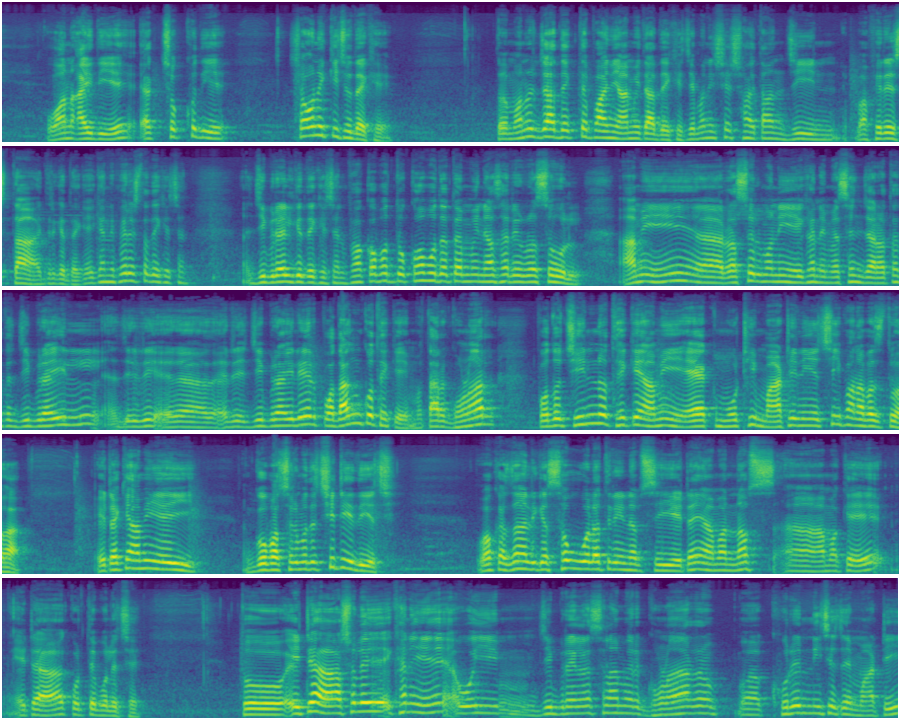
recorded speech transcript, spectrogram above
ওয়ান আই দিয়ে, এক চক্ষু দিয়ে, সে অনেক কিছু দেখে। তো মানুষ যা দেখতে পায়নি, আমি তা দেখেছি। মানে সে শয়তান, জিন বা ফেরেস্তা এদেরকে দেখে। এখানে ফেরেস্তা দেখেছেন, জিব্রাইলকে দেখেছেন। ফাকবদ্দ কবদাতামিন আসারি রসুল। আমি রসুল মানে এখানে মেসেঞ্জার অর্থাৎ জিব্রাইল জিব্রাইলের পদাঙ্ক থেকে, তার ঘোড়ার পদচিহ্ন থেকে আমি এক মুঠি মাটি নিয়েছি পানাবাজ তোহা এটাকে আমি এই গোবাসের মধ্যে ছিটিয়ে দিয়েছি। ওয়াকাজালিকে সৌলাতলি নফসি, এটাই আমার নফস আমাকে এটা করতে বলেছে। তো এটা আসলে এখানে ওই জিব্রাইল সালামের ঘোড়ার খুরের নিচে যে মাটি,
